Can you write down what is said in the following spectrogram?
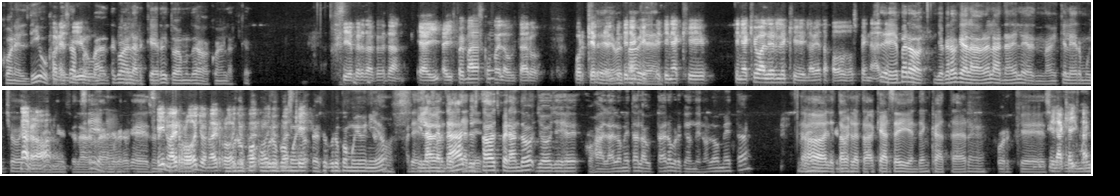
con el Dibu, Con el esa Dibu. parte con el arquero y todo el mundo dejaba con el arquero. Sí, es verdad, es verdad. Ahí, ahí fue más como el Lautaro, porque Sí, él, él tenía, que, él tenía, que, tenía que valerle que él había tapado dos penales. Sí, pero yo creo que a la hora de la nadie le, no hay que leer mucho No, en- no, en no. eso, la Sí, verdad. no. Yo creo que es Sí, no hay rollo, no hay rollo. un grupo, no hay un rollo, grupo no es muy, que- es un grupo muy unido. No, y la verdad, yo estaba esperando, yo dije, ojalá lo meta Lautaro, porque donde no lo meta, No, le que toca, le toca quedarse viviendo en Qatar. eh. porque sí, que y, muy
